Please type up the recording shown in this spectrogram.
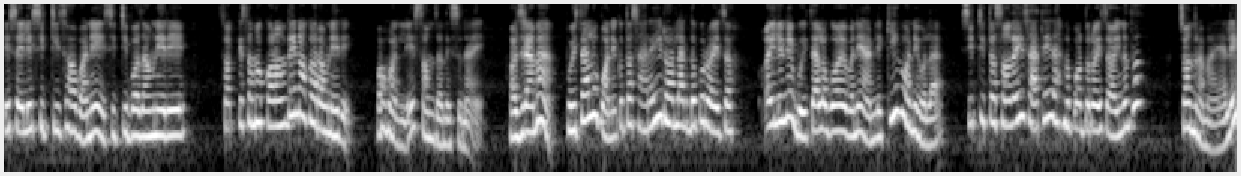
त्यसैले सिट्टी छ भने सिट्टी बजाउने रे। सकेसम्म कराउँदै नकराउने रे पवनले सम्झँदै सुनाए। हजुरआमा भुइँचालो भनेको त साह्रै डरलाग्दो पो रहेछ। अहिले नै भुइँचालो गयो भने हामीले के गर्ने होला? सिट्टी त सधैँ साथै राख्नु पर्दो रहेछ होइन त? चन्द्रमायाले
